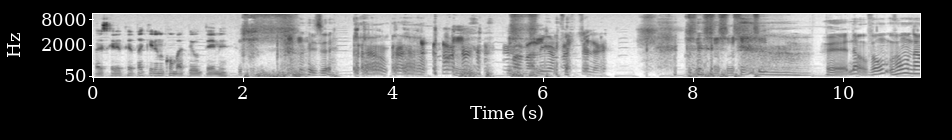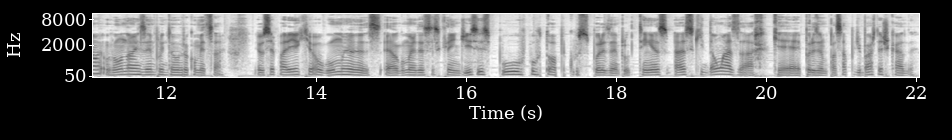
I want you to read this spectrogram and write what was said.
Parece que ele até tá querendo combater o Temer. Pois é. É, não, vamos, vamos, dar, um- vamos dar um exemplo então para começar. Eu separei aqui algumas, é, algumas dessas crendices por, por tópicos. Por exemplo, tem as, as que dão azar, que é, por exemplo, passar por debaixo da escada.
